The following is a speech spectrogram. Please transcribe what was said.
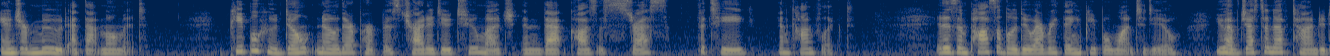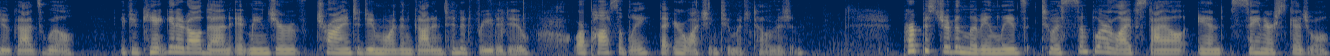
and your mood at that moment. People who don't know their purpose try to do too much, and that causes stress, fatigue, and conflict. It is impossible to do everything people want to do, you have just enough time to do God's will. If you can't get it all done, it means you're trying to do more than God intended for you to do, or possibly that you're watching too much television. Purpose driven living leads to a simpler lifestyle and saner schedule.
